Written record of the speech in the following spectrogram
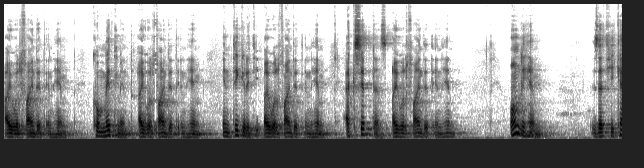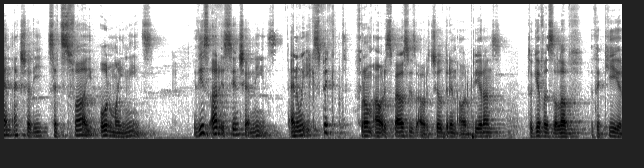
I will find it in Him. Commitment, I will find it in Him. Integrity, I will find it in Him. Acceptance, I will find it in Him. Only Him that He can actually satisfy all my needs. These are essential needs, and we expect from our spouses, our children, our parents to give us the love, the care,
